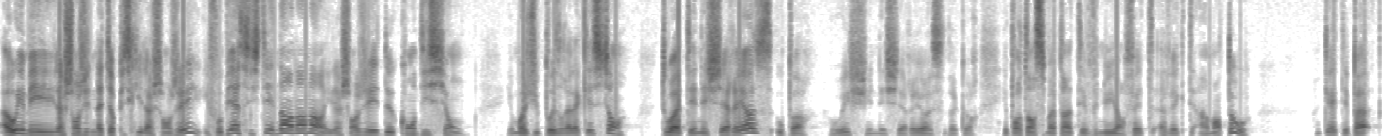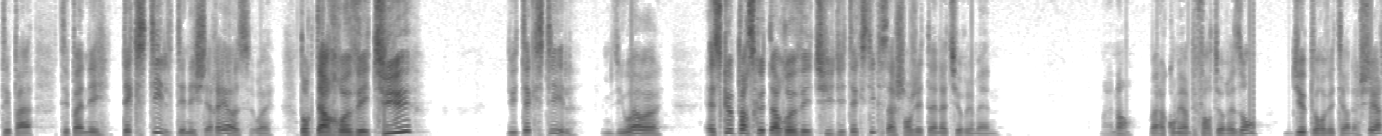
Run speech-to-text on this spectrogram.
ah oui mais il a changé de nature puisqu'il a changé, il faut bien insister. Non non non, il a changé de condition. Et moi je lui poserai la question. Toi, tu es né ou pas? Oui, je suis né d'accord. Et pourtant ce matin, tu es venu en fait avec un manteau. Ok, t'es pas, t'es pas, t'es pas né textile, tu es né ouais. Donc tu as revêtu du textile. Il me dit ouais ouais. Est-ce que parce que tu as revêtu du textile, ça a changé ta nature humaine? Ben Non. Ben, à combien plus forte raison Dieu peut revêtir la chair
